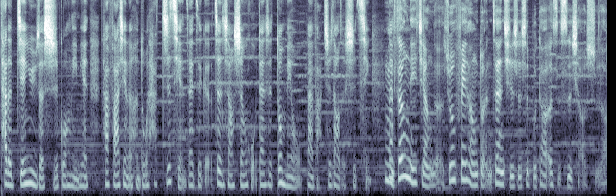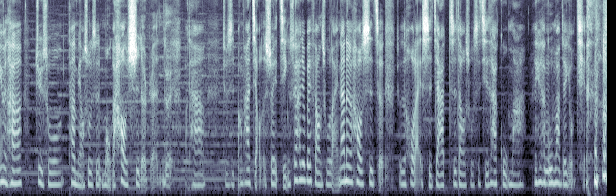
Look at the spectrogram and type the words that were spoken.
他的监狱的时光里面，他发现了很多他之前在这个镇上生活但是都没有办法知道的事情。嗯、那刚刚你讲的就非常短暂，其实是不到二十四小时啊。因为他据说他的描述是某个好事的人，对，把他。就是帮他缴了税金，所以他就被放出来。那那个好事者，就是后来石家知道说是其实他姑妈，因为他姑妈比较有钱。嗯、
